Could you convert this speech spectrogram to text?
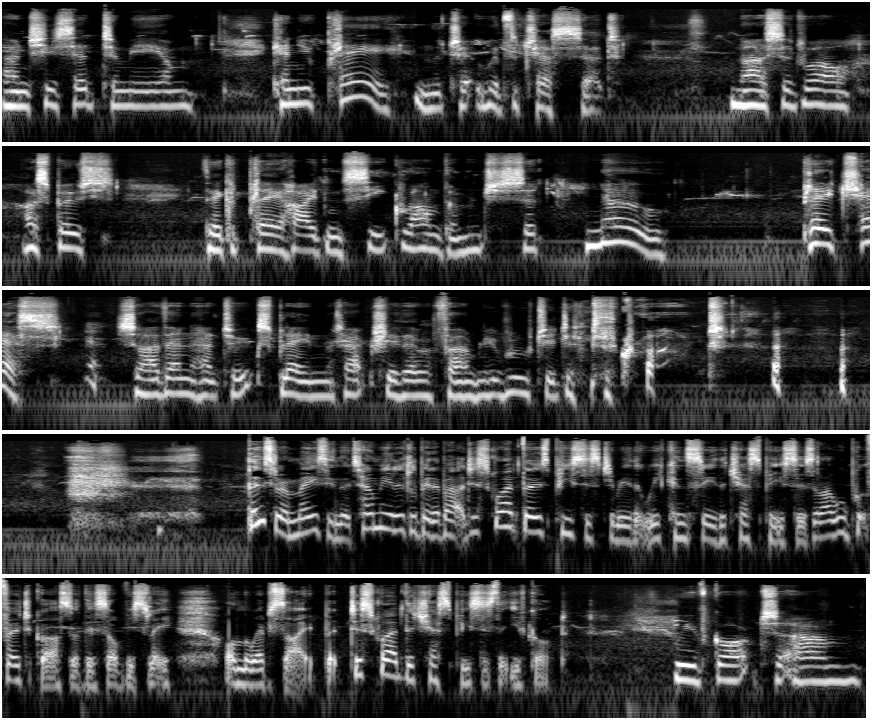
And she said to me, um, Can you play the ch- with the chess set? And I said, Well, I suppose they could play hide and seek round them. And she said, No, play chess. So I then had to explain that actually they were firmly rooted into the ground. Those are amazing, though. Tell me a little bit about, describe those pieces to me that we can see, the chess pieces. And I will put photographs of this, obviously, on the website. But describe the chess pieces that you've got. We've got um,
